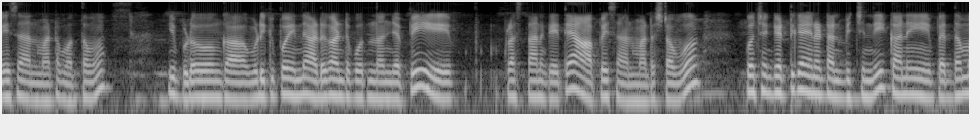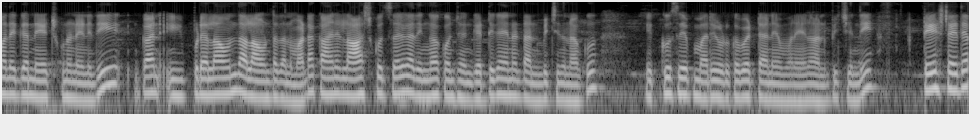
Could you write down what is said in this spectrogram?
వేసాను అనమాట మొత్తము. ఇప్పుడు ఇంకా ఉడికిపోయింది అడుగు అంటిపోతుందని చెప్పి ప్రస్తుతానికైతే ఆపేసాను అనమాట స్టవ్. కొంచెం గట్టిగా అయినట్టు అనిపించింది కానీ పెద్దమ్మ దగ్గర నేర్చుకున్నాను నేను ఇది. కానీ ఇప్పుడు ఎలా ఉందో అలా ఉంటుంది అనమాట కానీ లాస్ట్కి వచ్చేసరికి అది ఇంకా కొంచెం గట్టిగా అయినట్టు అనిపించింది నాకు. ఎక్కువసేపు మరీ ఉడకబెట్టానేమో నేను అనిపించింది. టేస్ట్ అయితే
